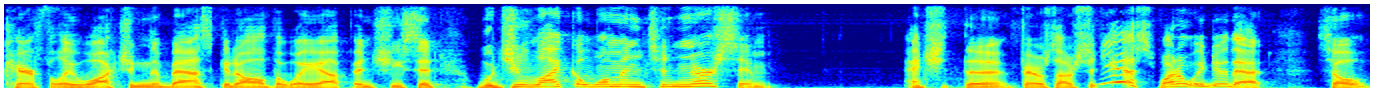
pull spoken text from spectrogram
carefully watching the basket all the way up. And she said, Would you like a woman to nurse him? And she, the Pharaoh's daughter said, Yes, why don't we do that? So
